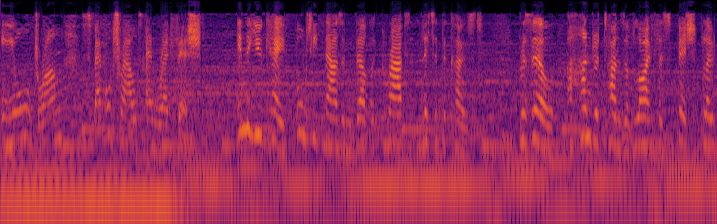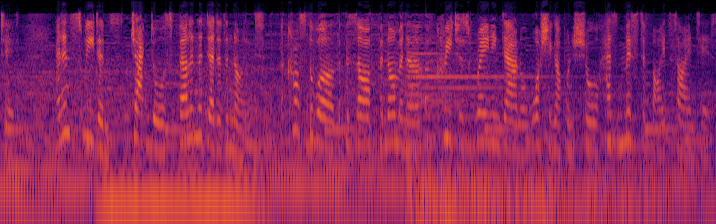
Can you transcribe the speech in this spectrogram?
eel, drum, speckled trout, and redfish. In the UK, 40,000 velvet crabs littered the coast. Brazil, 100 tons of lifeless fish floated. And in Sweden, jackdaws fell in the dead of the night. Across the world, the bizarre phenomena of creatures raining down or washing up on shore has mystified scientists.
